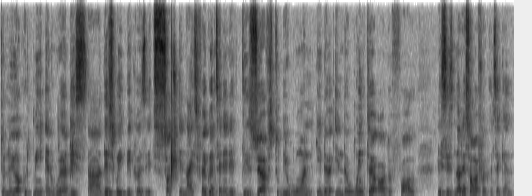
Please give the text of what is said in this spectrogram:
to New York with me and wear this uh, this week because it's such a nice fragrance and it deserves to be worn either in the winter or the fall. This is not a summer fragrance again.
